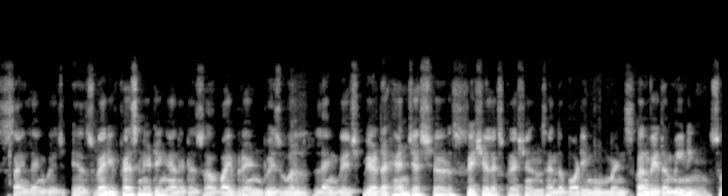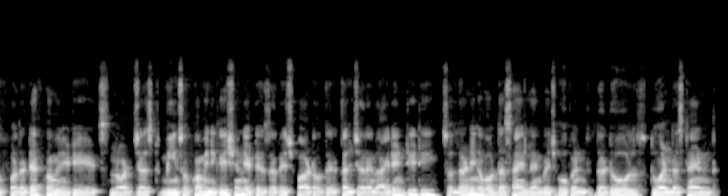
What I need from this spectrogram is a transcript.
sign language is very fascinating and it is a vibrant visual language where the hand gestures, facial expressions and the body movements convey the meaning. So for the deaf community, it's not just means of communication, it is a rich part of their culture and identity. So learning about the sign language opened the doors to understand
